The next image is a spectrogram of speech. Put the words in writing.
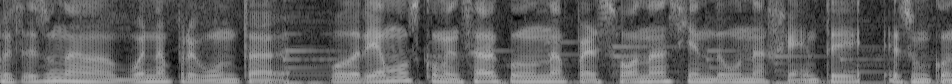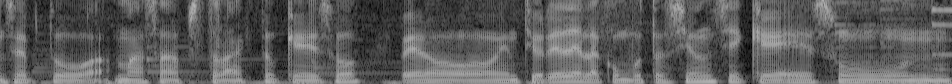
Pues es una buena pregunta. Podríamos comenzar con una persona siendo un agente. Es un concepto más abstracto que eso, pero en teoría de la computación sí que es un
